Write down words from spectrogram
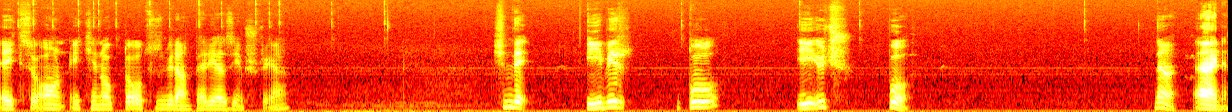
Eksi 12.31 amper yazayım şuraya. Şimdi i1 bu. i3 bu. Değil mi? Aynen.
